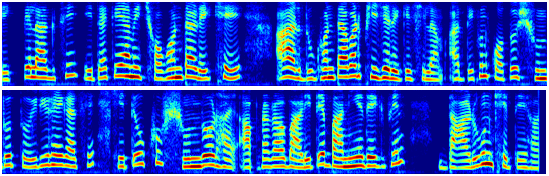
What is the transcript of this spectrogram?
দেখতে লাগছে। এটাকে আমি ছ ঘণ্টা রেখে আর দু ঘণ্টা আবার ফ্রিজে রেখেছিলাম। আর দেখুন কত সুন্দর তৈরি হয়ে গেছে। খেতেও খুব সুন্দর হয়। আপনারাও বাড়িতে বানিয়ে দেখবেন। দারুণ খেতে হয়।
